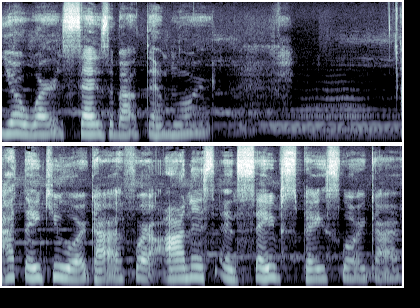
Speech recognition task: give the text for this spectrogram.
your word says about them, Lord. I thank you, Lord God, for an honest and safe space, Lord God.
